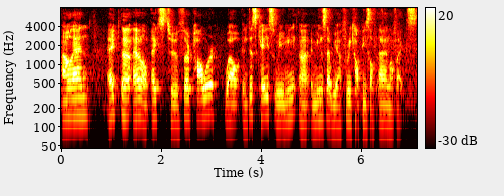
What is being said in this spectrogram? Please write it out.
ln x, uh, ln of x to the third power. Well, in this case, we mean uh, it means that we have three copies of ln of x.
